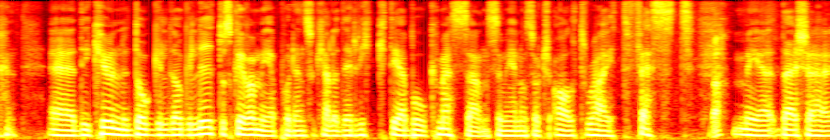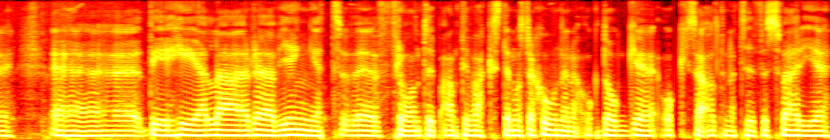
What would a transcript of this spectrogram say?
Eh, det är kul nu, Dogge Doggelito ska ju vara med på den så kallade riktiga bokmässan som är någon sorts alt-right-fest. Med, där så här, eh, det är hela rövgänget eh, från typ antivax-demonstrationerna och Dogge och så här, Alternativ för Sverige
